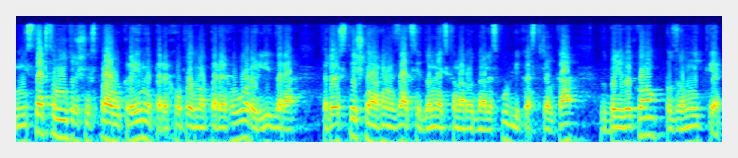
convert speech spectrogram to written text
Міністерством внутрішніх справ України перехоплено переговори лідера терористичної організації Донецька Народна Республіка Стрілка з бойовиком позивний КЕП,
